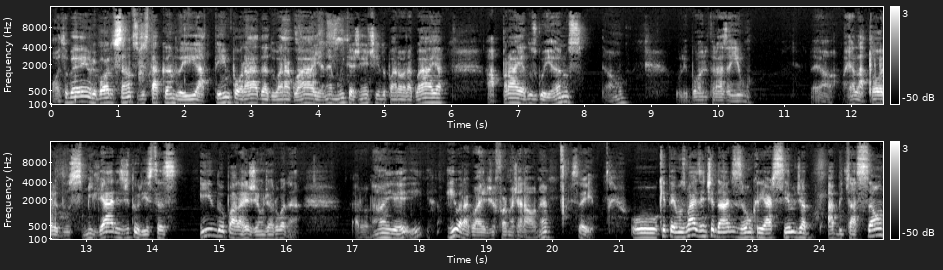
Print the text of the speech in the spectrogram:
Muito bem, o Libório Santos destacando aí a temporada do Araguaia, né? Muita gente indo para o Araguaia, a praia dos goianos. Então, o Libório traz aí um, né, relatório dos milhares de turistas indo para a região de Aruanã. Aruanã e, e Rio Araguaia de forma geral, né? Isso aí. O que temos mais entidades vão criar selo de habitação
